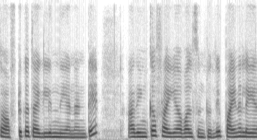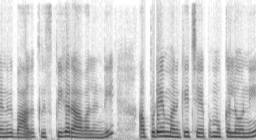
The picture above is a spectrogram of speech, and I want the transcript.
సాఫ్ట్గా తగిలింది అని అంటే అది ఇంకా ఫ్రై అవ్వాల్సి ఉంటుంది. పైన లేయర్ అనేది బాగా క్రిస్పీగా రావాలండి. అప్పుడే మనకి చేప ముక్కలోని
